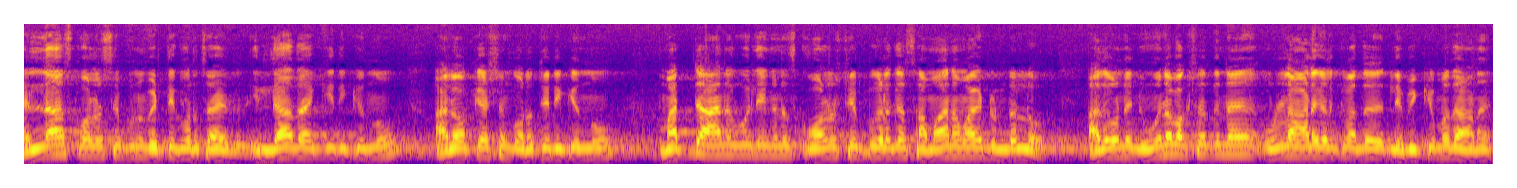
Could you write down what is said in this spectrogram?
എല്ലാ സ്കോളർഷിപ്പുകളും വെട്ടിക്കുറച്ചായി ഇല്ലാതാക്കിയിരിക്കുന്നു അലോക്കേഷൻ കുറച്ചിരിക്കുന്നു. മറ്റ് ആനുകൂല്യങ്ങളും സ്കോളർഷിപ്പുകളൊക്കെ സമാനമായിട്ടുണ്ടല്ലോ. അതുകൊണ്ട് ന്യൂനപക്ഷത്തിന് ഉള്ള ആളുകൾക്ക് അത് ലഭിക്കുന്നതാണ്.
